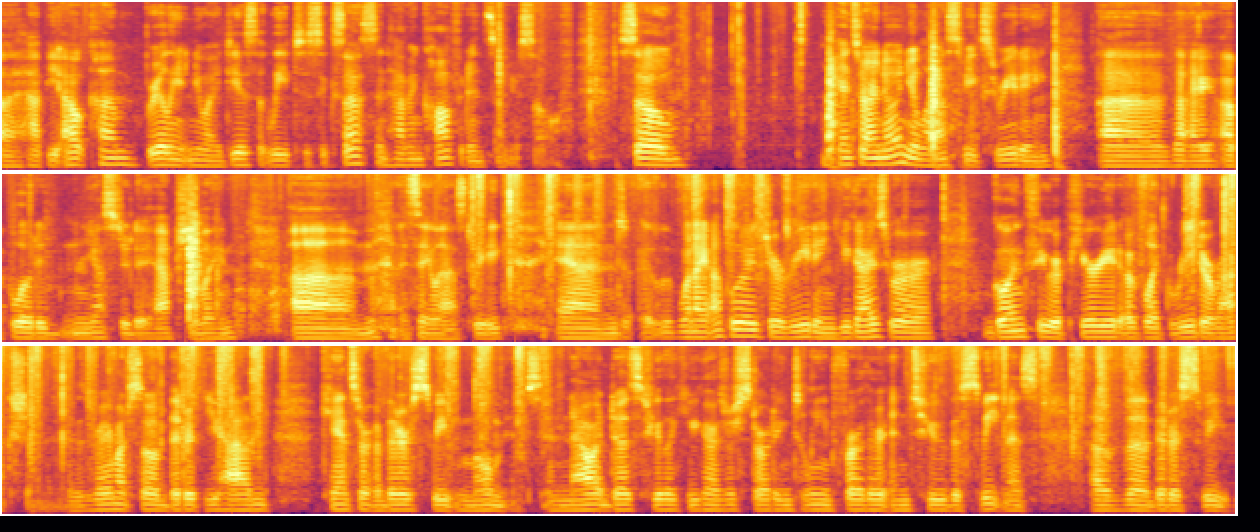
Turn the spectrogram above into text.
a happy outcome, brilliant new ideas that lead to success, and having confidence in yourself. So, Cancer, I know in your last week's reading uh, that I uploaded yesterday, actually, um, I say last week, and uh, when I uploaded your reading, you guys were going through a period of like redirection. It was very much so a bitter, you had Cancer, a bittersweet moment, and now it does feel like you guys are starting to lean further into the sweetness of the bittersweet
